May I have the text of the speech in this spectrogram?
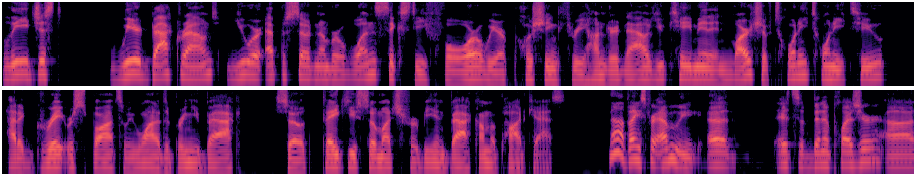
Lee, just weird background. You were episode number 164. We are pushing 300 now. You came in in March of 2022, had a great response, and we wanted to bring you back. So thank you so much for being back on the podcast. No, thanks for having me. Uh, it's been a pleasure. Uh,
